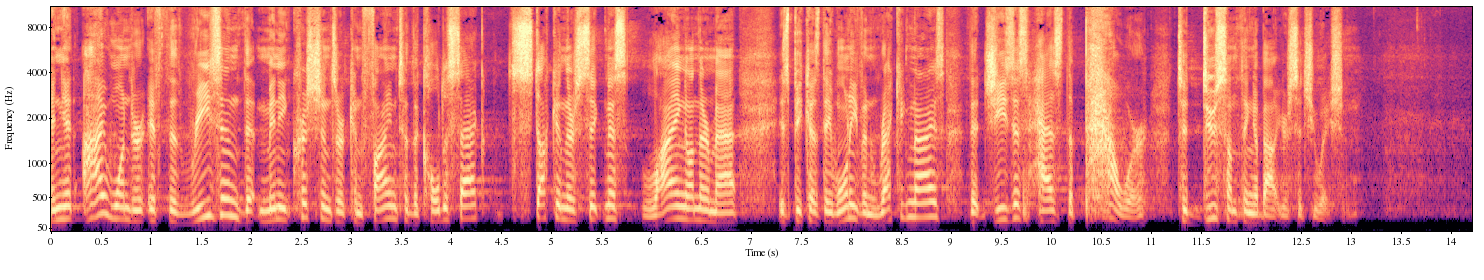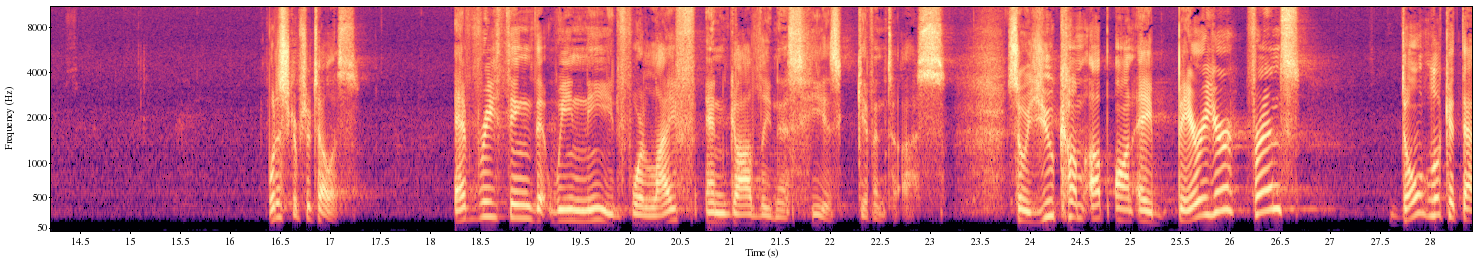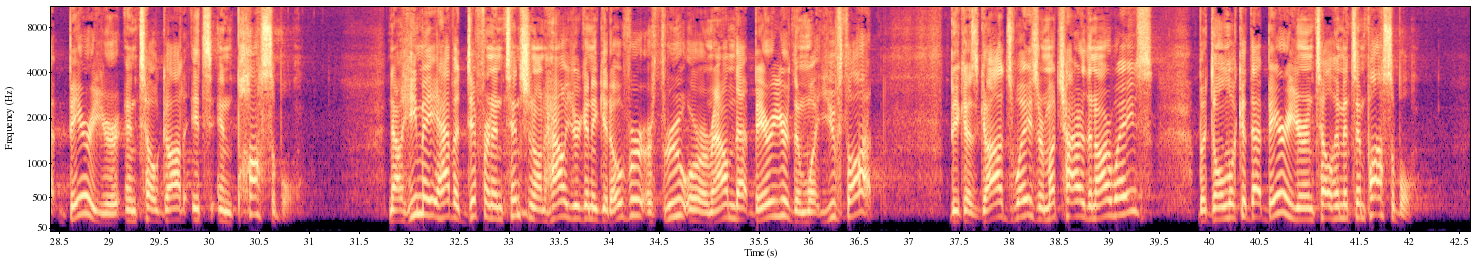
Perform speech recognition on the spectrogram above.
And yet, I wonder if the reason that many Christians are confined to the cul de sac, stuck in their sickness, lying on their mat, is because they won't even recognize that Jesus has the power to do something about your situation. What does Scripture tell us? Everything that we need for life and godliness, He has given to us. So you come up on a barrier, friends don't look at that barrier and tell God it's impossible. Now, He may have a different intention on how you're going to get over or through or around that barrier than what you've thought, because God's ways are much higher than our ways. But don't look at that barrier and tell him it's impossible.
